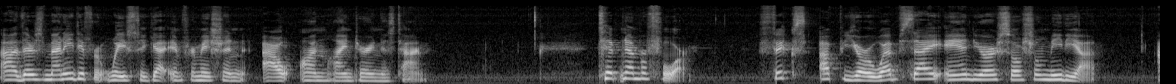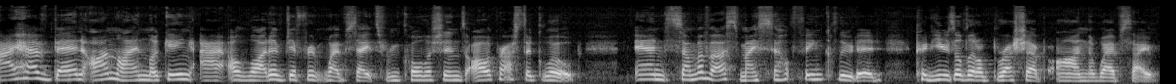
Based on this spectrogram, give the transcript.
Uh, there's many different ways to get information out online during this time. Tip number four fix up your website and your social media. I have been online looking at a lot of different websites from coalitions all across the globe. And some of us, myself included, could use a little brush up on the website.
